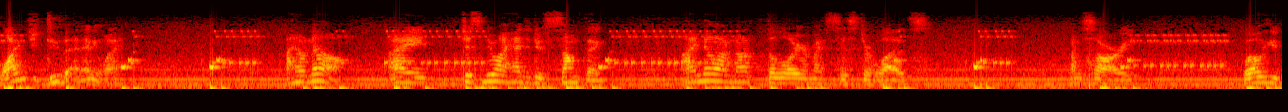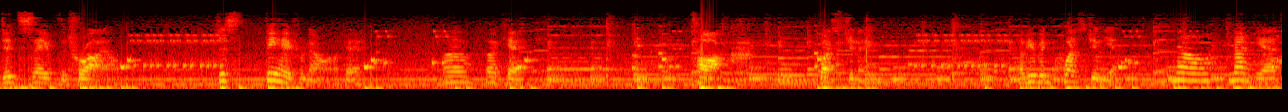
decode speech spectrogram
why did you do that anyway? I don't know. I just knew I had to do something. I know I'm not the lawyer my sister was. I'm sorry. Well, you did save the trial. Just behave from now on, okay? Uh, okay. Talk. Questioning. Have you been questioned yet? No, not yet.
